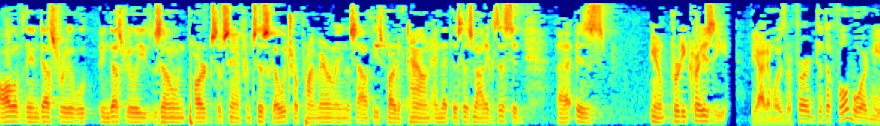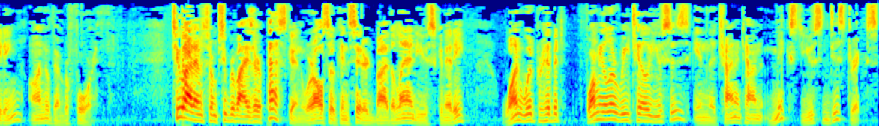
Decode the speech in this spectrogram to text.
all of the industrial, industrially zoned parts of San Francisco, which are primarily in the southeast part of town, and that this has not existed, uh, is, you know, pretty crazy. The item was referred to the full board meeting on November 4th. Two items from Supervisor Peskin were also considered by the Land Use Committee. One would prohibit formula retail uses in the Chinatown mixed-use districts.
